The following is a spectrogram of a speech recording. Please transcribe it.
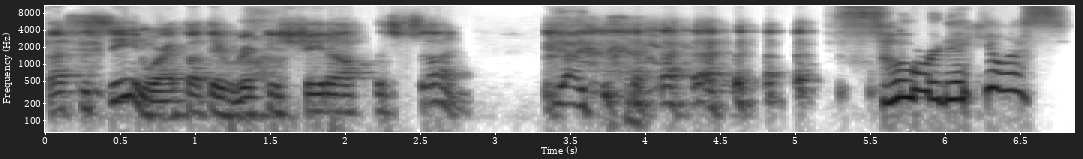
that's the scene where I thought they ricocheted off the sun. Yeah, so ridiculous.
